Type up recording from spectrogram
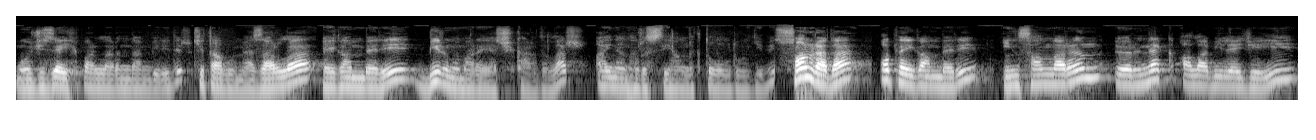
Mucize ihbarlarından biridir. Kitabı mezarla peygamberi bir numaraya çıkardılar. Aynen Hristiyanlıkta olduğu gibi. Sonra da o peygamberi insanların örnek alabileceği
